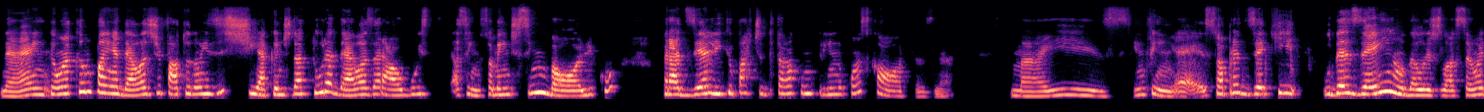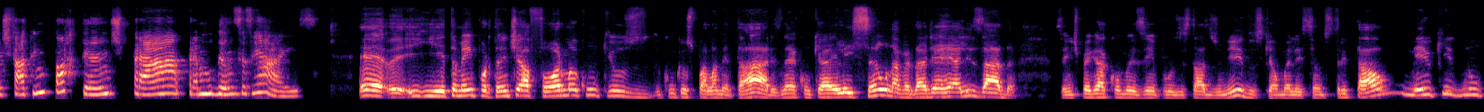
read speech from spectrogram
né? Então a campanha delas de fato não existia, a candidatura delas era algo assim somente simbólico para dizer ali que o partido estava cumprindo com as cotas, né? Mas, enfim, é só para dizer que o desenho da legislação é de fato importante para mudanças reais. É, e, também é importante a forma com que, os, com que os parlamentares, né, com que a eleição, na verdade, é realizada. Se a gente pegar como exemplo os Estados Unidos, que é uma eleição distrital, meio que não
